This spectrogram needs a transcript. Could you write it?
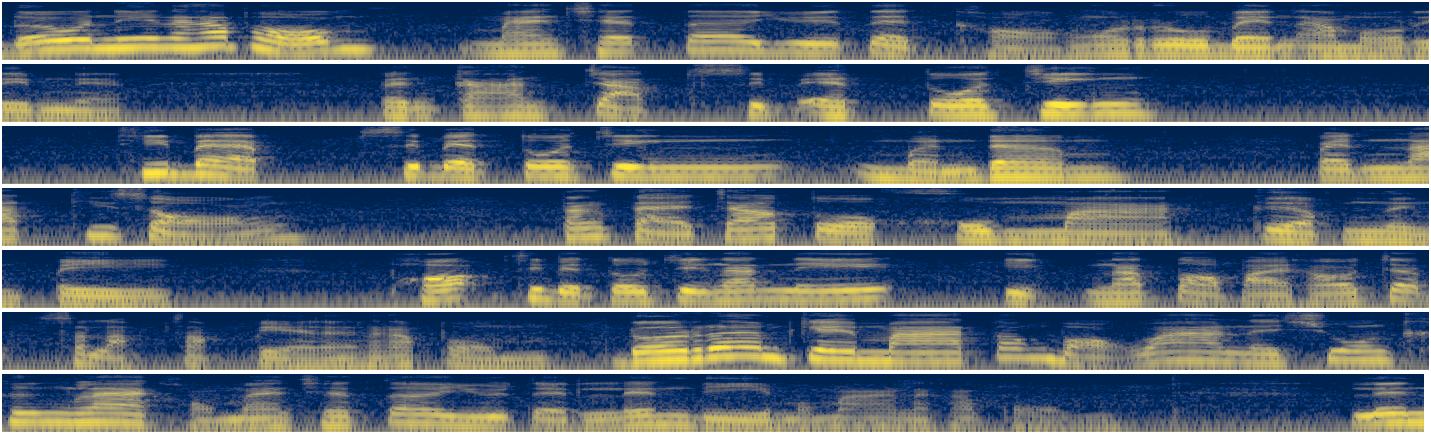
โดยวันนี้นะครับผมแมนเชสเตอร์ยูไนเต็ดของรูเบนอโมริมเนี่ย เป็นการจัด 11 ตัวจริง ที่แบบ 11 ตัวจริงเหมือนเดิมเป็นนัดที่ 2 ตั้งแต่เจ้าตัวคุมมาเกือบ 1 ปี เพราะ 11 ตัวจริงนัดนี้อีกนัดต่อไปเขาจะสลับสับเปลี่ยนแล้วนะครับผม โดยเริ่มเกมมาต้องบอกว่าในช่วงครึ่งแรกของแมนเชสเตอร์ยูไนเต็ดเล่นดีมากๆนะครับผม เล่น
